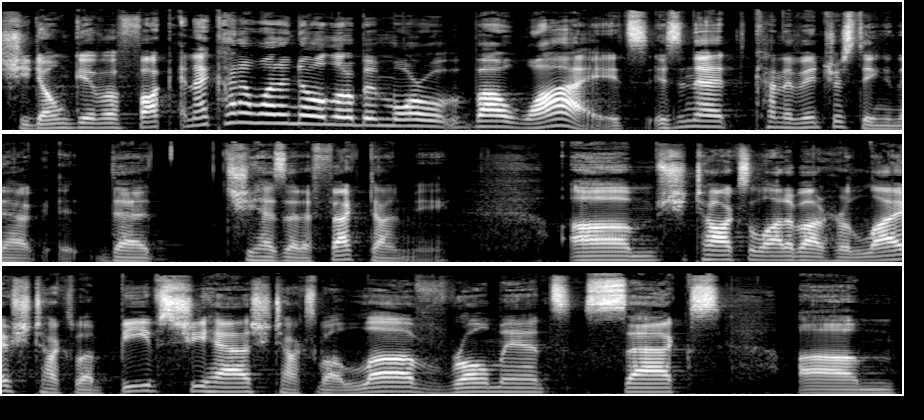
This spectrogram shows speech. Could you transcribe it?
she don't give a fuck and i kind of want to know a little bit more about why it's isn't that kind of interesting that that she has that effect on me um, she talks a lot about her life she talks about beefs she has she talks about love romance sex um,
